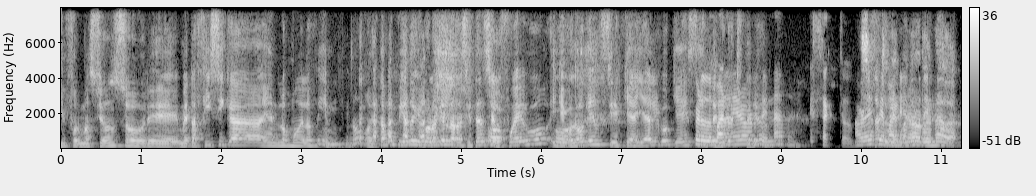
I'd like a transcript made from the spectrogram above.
información sobre metafísica en los modelos BIM, ¿no? Estamos pidiendo que coloquen la resistencia al fuego y que coloquen si es que hay algo que es Pero de manera ordenada. Exacto. Ahora es de manera, ordenada.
